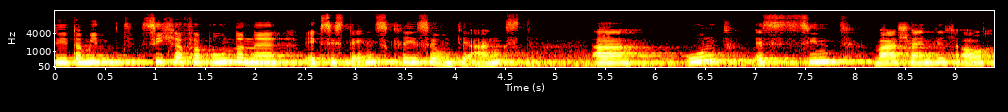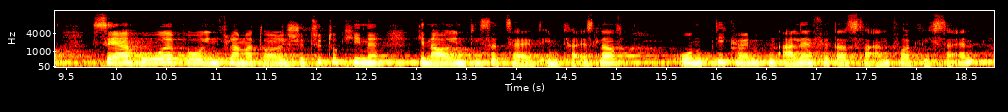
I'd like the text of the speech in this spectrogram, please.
die damit sicher verbundene Existenzkrise und die Angst. Äh, und es sind wahrscheinlich auch sehr hohe proinflammatorische Zytokine genau in dieser Zeit im Kreislauf und die könnten alle für das verantwortlich sein.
